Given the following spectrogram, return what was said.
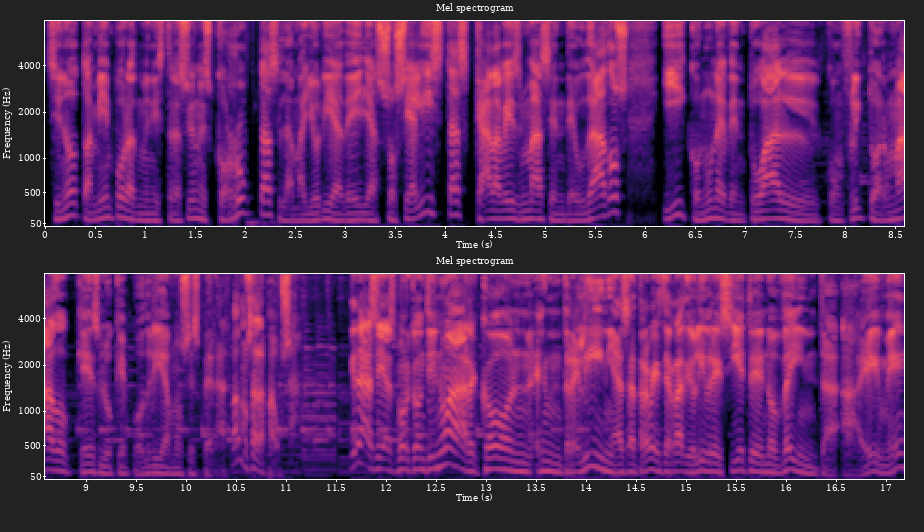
sino también por administraciones corruptas, la mayoría de ellas socialistas, cada vez más endeudados y con un eventual conflicto armado, que es lo que podríamos esperar. Vamos a la pausa. Gracias por continuar con Entre líneas a través de Radio Libre 790 AM,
